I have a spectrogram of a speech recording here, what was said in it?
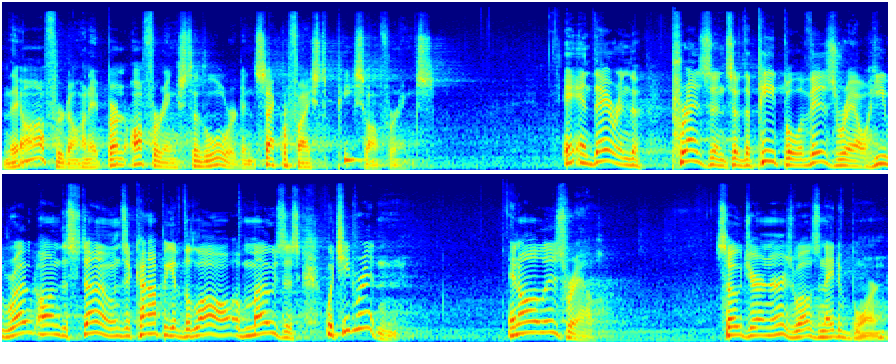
And they offered on it burnt offerings to the Lord and sacrificed peace offerings. And there, in the presence of the people of Israel, he wrote on the stones a copy of the law of Moses, which he'd written in all Israel, sojourner as well as native born.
